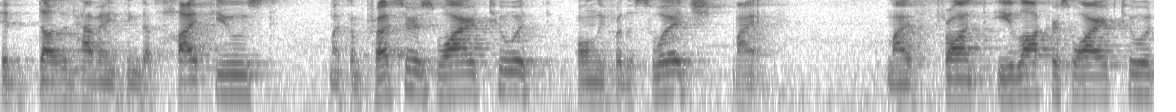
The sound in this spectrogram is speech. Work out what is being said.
It doesn't have anything that's high fused. My compressor is wired to it only for the switch. My, my front e-locker is wired to it.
